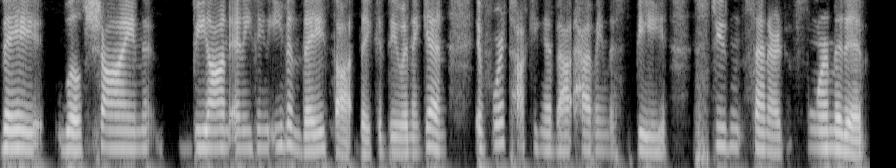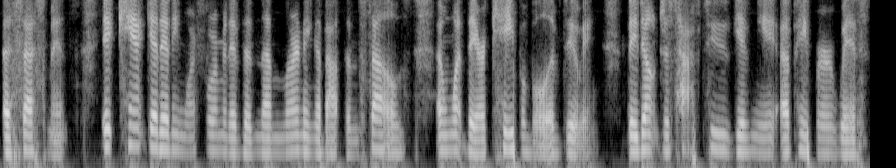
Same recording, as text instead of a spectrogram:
they will shine beyond anything even they thought they could do. And again, if we're talking about having this be student-centered, formative assessments, it can't get any more formative than them learning about themselves and what they are capable of doing. They don't just have to give me a paper with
